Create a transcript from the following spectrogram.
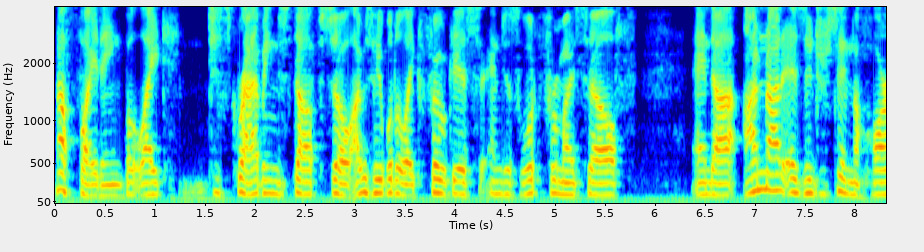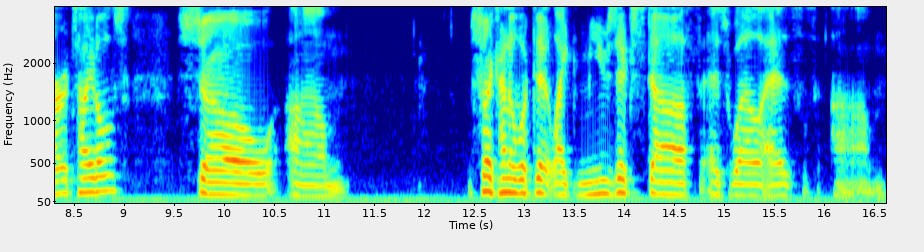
not fighting, but like just grabbing stuff. So I was able to like focus and just look for myself. And uh, I'm not as interested in the horror titles. So, um, so I kind of looked at like music stuff as well as um,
